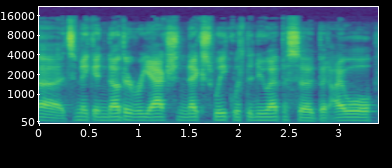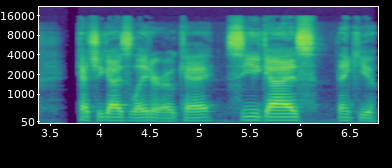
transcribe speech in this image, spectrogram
uh, to make another reaction next week with the new episode, but I will catch you guys later, okay? See you guys. Thank you.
